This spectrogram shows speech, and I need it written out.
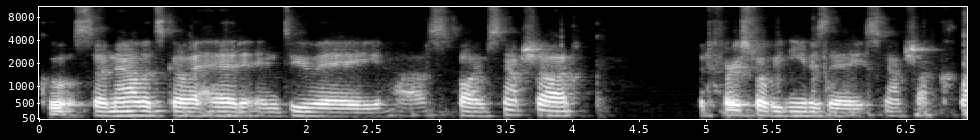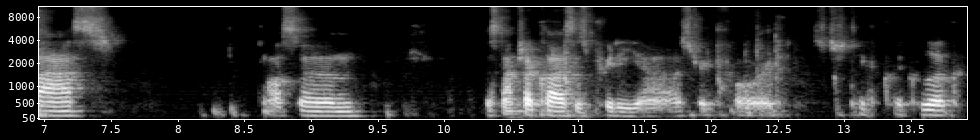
Cool. So now let's go ahead and do a uh, volume snapshot. But first, what we need is a snapshot class. Awesome. The snapshot class is pretty uh, straightforward. Let's just take a quick look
